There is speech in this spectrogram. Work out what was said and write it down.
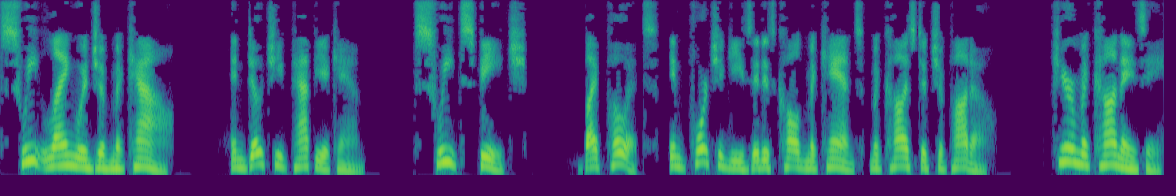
Sweet Language of Macau, and Doce Papiacam, Sweet Speech, by poets. In Portuguese it is called Macaense, Macaísta Chapado, pure Macanese,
